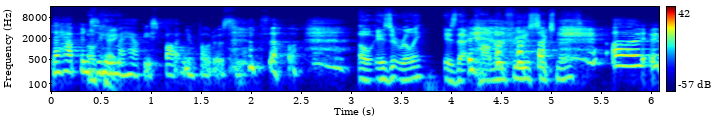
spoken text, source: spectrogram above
that happens okay. to be my happy spot in your photos. so, oh, is it really? Is that common for you? Six minutes? Uh,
